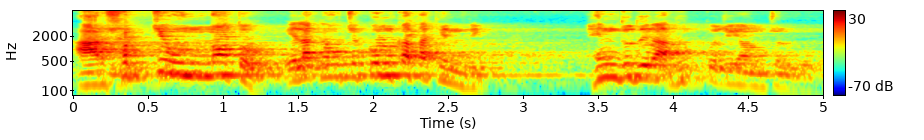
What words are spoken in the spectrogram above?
আর সবচেয়ে উন্নত এলাকা হচ্ছে কলকাতা কেন্দ্রিক, হিন্দুদের আধিক্য যে অঞ্চলগুলো।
